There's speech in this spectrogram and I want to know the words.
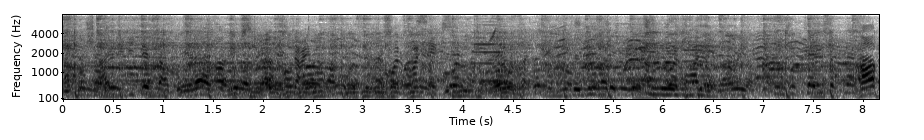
il faut changer de vitesse un peu. Et là, ça arrive à Hop.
